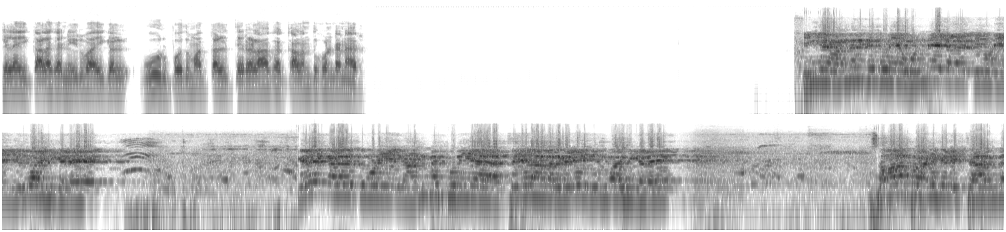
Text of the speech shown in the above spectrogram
கிளை கழக நிர்வாகிகள் ஊர் பொதுமக்கள் திரளாக கலந்து கொண்டனர். இங்கே வந்திருக்கக்கூடிய ஒன்றிய கழகத்தினுடைய நிர்வாகிகளே கிளை அன்புக்குரிய செயலாளர்களே நிர்வாகிகளே சார்பு அணிகளை சார்ந்த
